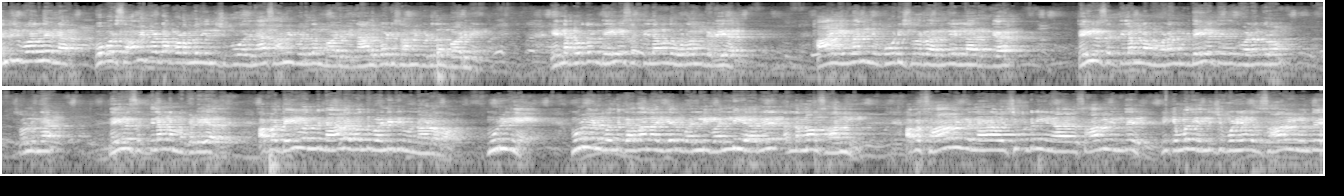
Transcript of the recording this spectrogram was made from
எந்திரிச்சு போறது என்ன ஒவ்வொரு சாமி பாட்டா பாடும்போது எந்திரிச்சு போகுது நான் சாமி பாட்டு தான் பாடுவேன். நாலு பாட்டு சாமி பாட்டு தான் பாடுவேன். என்னை பொறுத்தவரை தெய்வ சக்தி இல்லாம இந்த உலகம் கிடையாது. ஆயிரம் தான் நீங்க கோடீஸ்வரர் இருங்க எல்லாம் இருக்க. தெய்வ சக்தி இல்லாம நம்ம வணங்க தெய்வத்தை எதுக்கு வணங்குறோம்? சொல்லுங்க. தெய்வ சக்தி இல்லாம நம்ம கிடையாது. அப்ப தெய்வம் வந்து நாளை வந்து வள்ளி திரும்ப நாடகம். முருகன். முருகனுக்கு வந்து கதாநாயகர் வள்ளி வள்ளி யாரு அந்தம்மா சாமி. அப்ப சாமி நான் வச்சுக்கிட்டு நீங்க சாமி வந்து நிற்கும் போது எந்திரிச்சு போனீங்கன்னா அந்த சாமி வந்து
